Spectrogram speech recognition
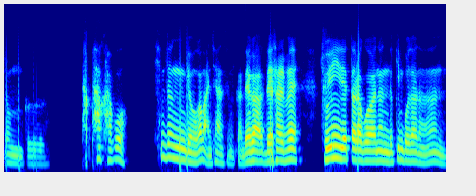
좀 그 팍팍하고 힘든 경우가 많지 않습니까? 내가 내 삶의 주인이 됐다라고 하는 느낌보다는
